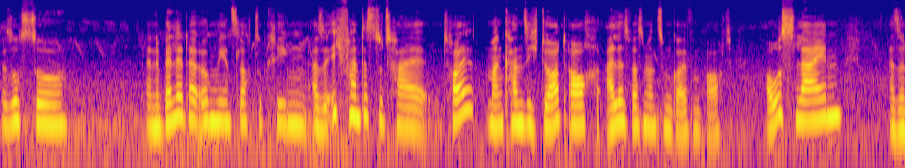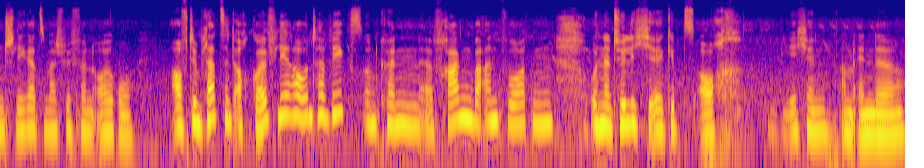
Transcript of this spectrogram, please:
versuchst so deine Bälle da irgendwie ins Loch zu kriegen. Also ich fand das total toll. Man kann sich dort auch alles, was man zum Golfen braucht, ausleihen. Also ein Schläger zum Beispiel für einen Euro. Auf dem Platz sind auch Golflehrer unterwegs und können äh, Fragen beantworten. Und natürlich äh, gibt es auch ein Bierchen am Ende.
